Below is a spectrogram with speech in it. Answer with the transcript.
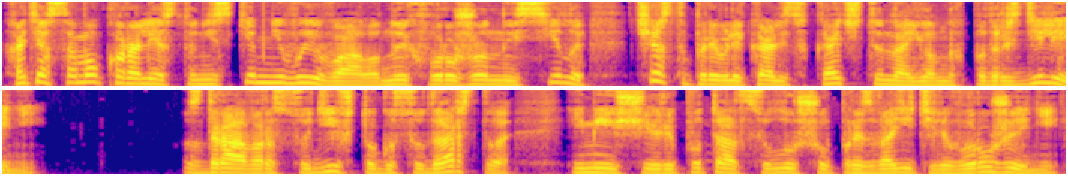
хотя само королевство ни с кем не воевало, но их вооруженные силы часто привлекались в качестве наемных подразделений. Здраво рассудив, что государство, имеющее репутацию лучшего производителя вооружений,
